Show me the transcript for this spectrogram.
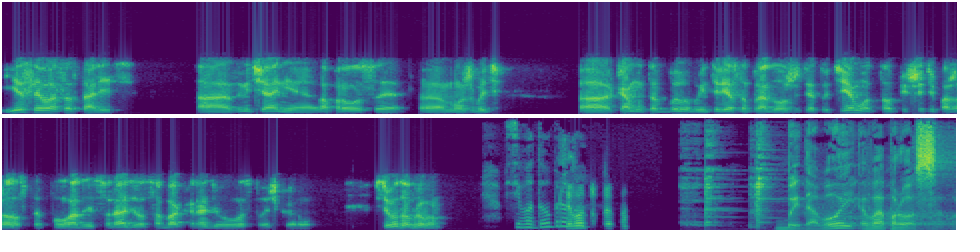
Если у вас остались замечания, вопросы, а, может быть, а, кому-то было бы интересно продолжить эту тему, то пишите, пожалуйста, по адресу радио собакарадиовоз.ру. Всего доброго. Всего доброго. Всего доброго. Бытовой вопрос.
